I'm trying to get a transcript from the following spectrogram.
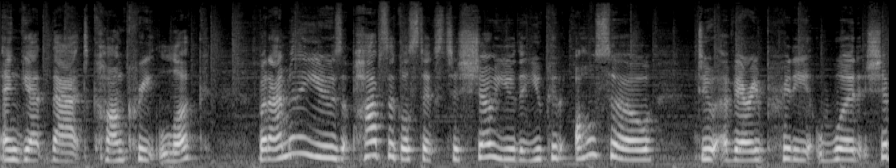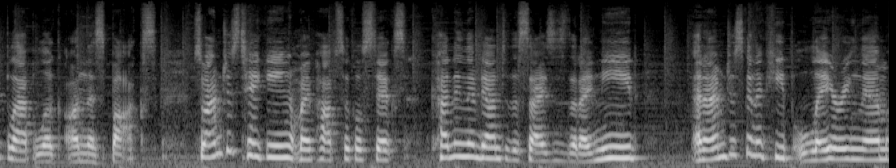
and get that concrete look, but I'm going to use popsicle sticks to show you that you could also do a very pretty wood shiplap look on this box. So I'm just taking my popsicle sticks, cutting them down to the sizes that I need, and I'm just going to keep layering them.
